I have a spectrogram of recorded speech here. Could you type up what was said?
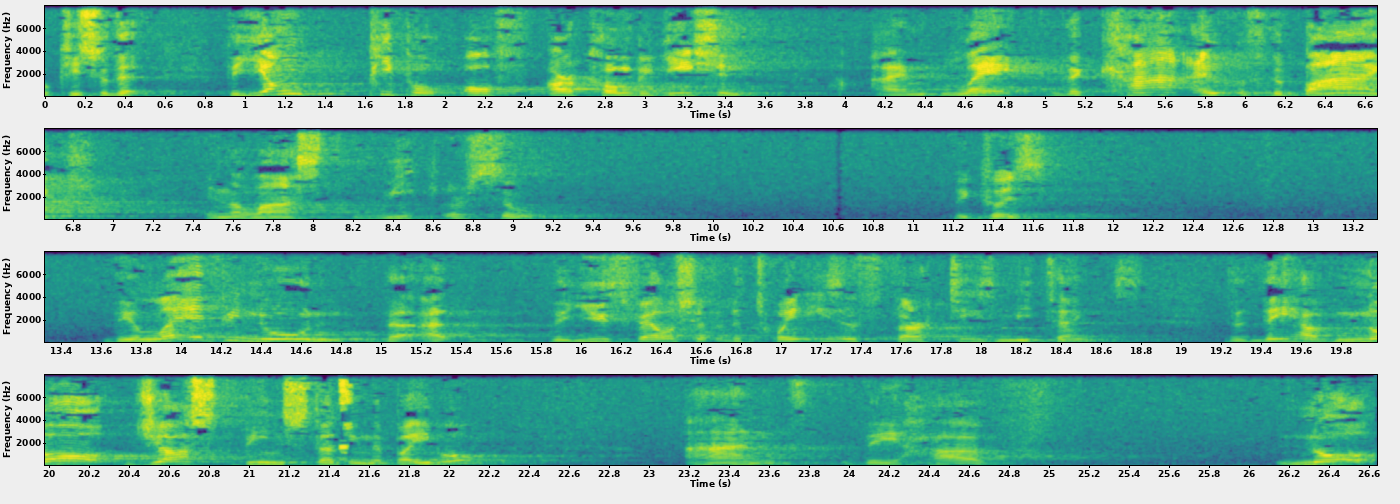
Okay, so the, the young people of our congregation um, let the cat out of the bag in the last week or so. Because they let it be known that at the youth fellowship, at the 20s and 30s meetings, that they have not just been studying the Bible and they have not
